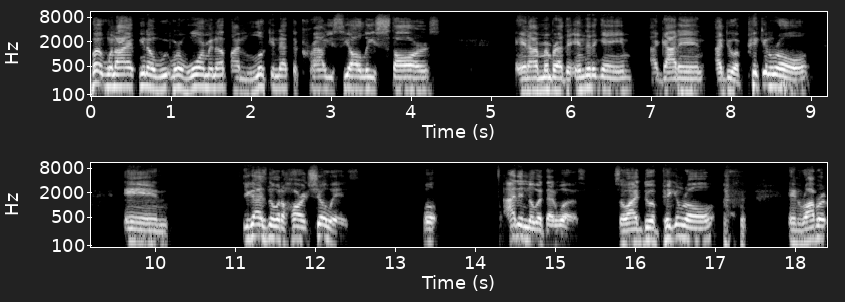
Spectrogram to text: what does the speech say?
but when I, you know, we're warming up, I'm looking at the crowd. You see all these stars, and I remember at the end of the game, I got in. I do a pick and roll, and you guys know what a hard show is. Well, I didn't know what that was. So I do a pick and roll, and Robert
